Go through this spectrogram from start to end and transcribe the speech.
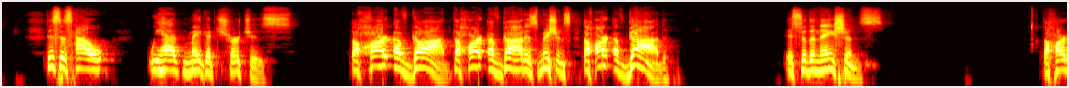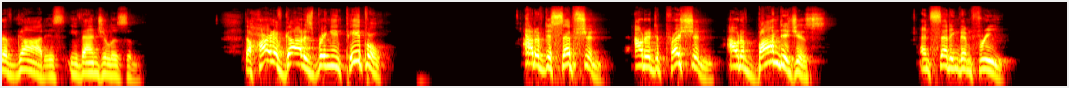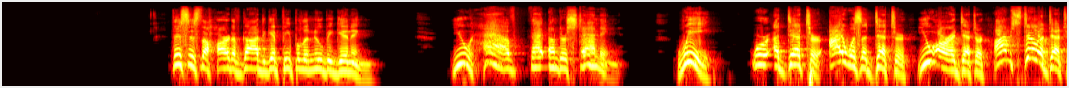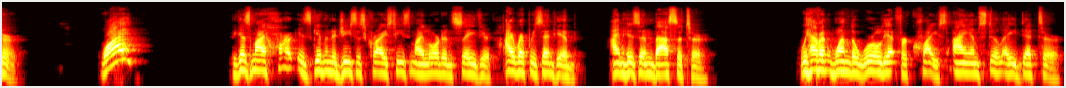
This is how we had mega churches. The heart of God. The heart of God is missions. The heart of God is to the nations. The heart of God is evangelism. The heart of God is bringing people out of deception, out of depression, out of bondages, and setting them free. This is the heart of God to give people a new beginning. You have that understanding. We were a debtor. I was a debtor. You are a debtor. I'm still a debtor. Why? Because my heart is given to Jesus Christ. He's my Lord and Savior. I represent Him. I'm His ambassador. We haven't won the world yet for Christ. I am still a debtor.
